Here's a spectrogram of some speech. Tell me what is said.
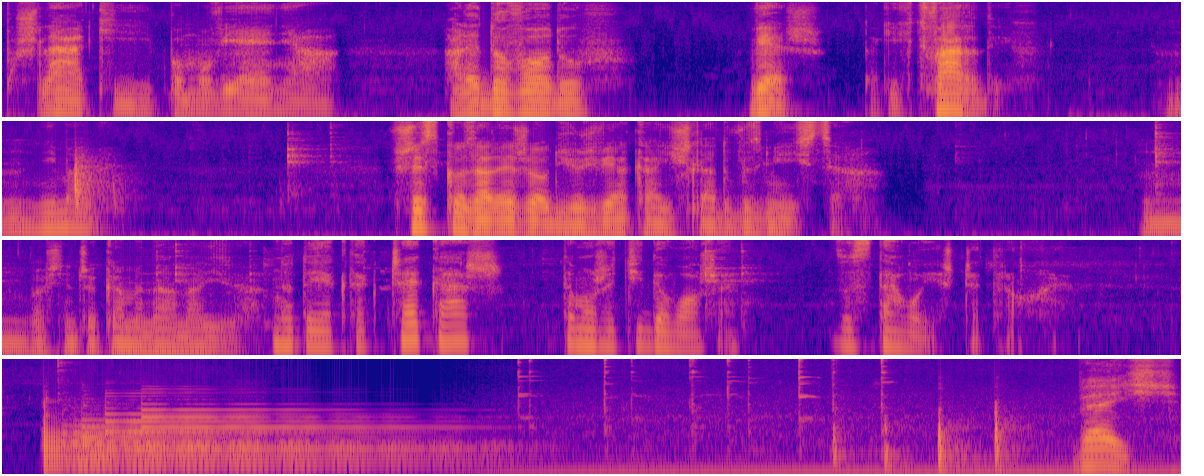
Poszlaki, pomówienia, ale dowodów, wiesz, takich twardych, mm, nie mamy. Wszystko zależy od Jóźwiaka i śladów z miejsca. Mm, Właśnie czekamy na analizę. No to jak tak czekasz, to może ci dołożę. Zostało jeszcze trochę. Wejść.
